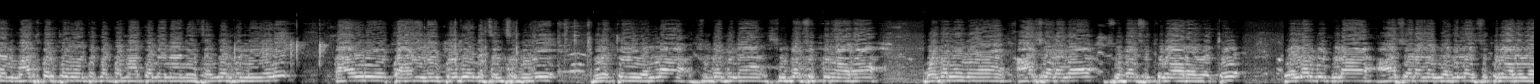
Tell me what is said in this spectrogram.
ನಾನು ಮಾಡಿಸ್ಕೊಡ್ತೇನೆ ಅಂತಕ್ಕಂಥ ಮಾತನ್ನ ನಾನು ಸಂದರ್ಭದಲ್ಲಿ ಹೇಳಿ, ಕಾವೇರಿ ತಾಯಿಗೆ ಪೂಜೆಯನ್ನು ಸಲ್ಲಿಸಿದ್ದೀವಿ. ಇವತ್ತು ಎಲ್ಲ ಶುಭ ದಿನ, ಶುಭ ಶುಕ್ರವಾರ. ಮೊದಲನೇ ಆಷಾಢದ ಶುಭ ಶುಕ್ರವಾರ ಇವತ್ತು. ಎಲ್ಲರಿಗೂ ಕೂಡ ಆಷಾಢದ ಮೊದಲ ಶುಕ್ರವಾರದ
